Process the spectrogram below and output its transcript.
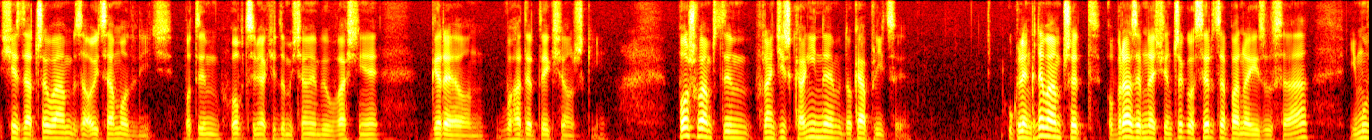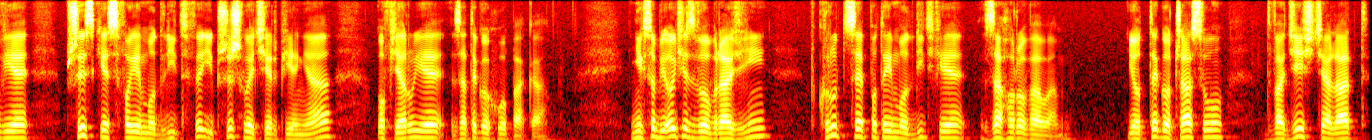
się zaczęłam za ojca modlić, bo tym chłopcem, jak się domyślamy, był właśnie Gereon, bohater tej książki. Poszłam z tym Franciszkaninem do kaplicy. Uklęknęłam przed obrazem Najświętszego Serca Pana Jezusa i mówię: Wszystkie swoje modlitwy i przyszłe cierpienia ofiaruję za tego chłopaka. Niech sobie ojciec wyobrazi, wkrótce po tej modlitwie zachorowałam. I od tego czasu 20 lat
